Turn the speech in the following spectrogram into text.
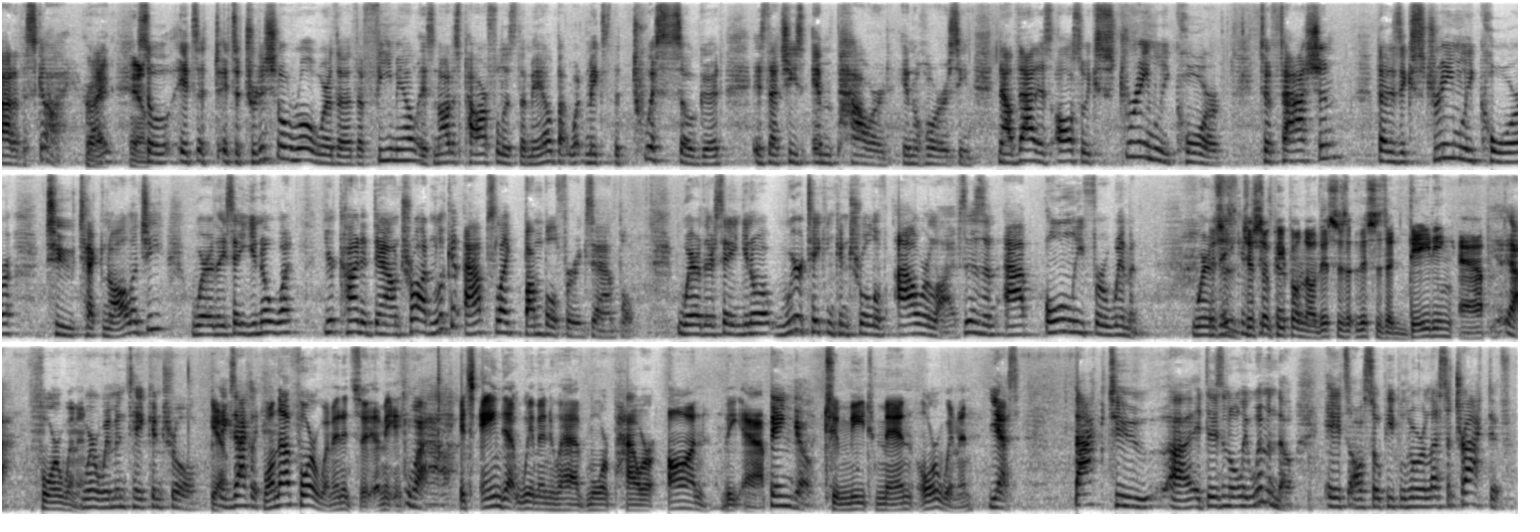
out of the sky, right? Right, yeah. So it's a it's a traditional role where the the female is not as powerful as the male, but what makes the twist so good is that she's empowered in a horror scene. Now that is also extremely core to fashion. That is extremely core to technology, where they say, you know what, you're kind of downtrodden. Look at apps like Bumble, for example, where they're saying, you know what, we're taking control of our lives. This is an app only for women. Where This they is can just so people know. This is this is a dating app Yeah. for women. where women take control. Yeah. Exactly. Well, not for women. It's I mean, Wow. It's aimed at women who have more power on the app. Bingo. To meet men or women. Yes. Back to uh, it isn't only women though. It's also people who are less attractive.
